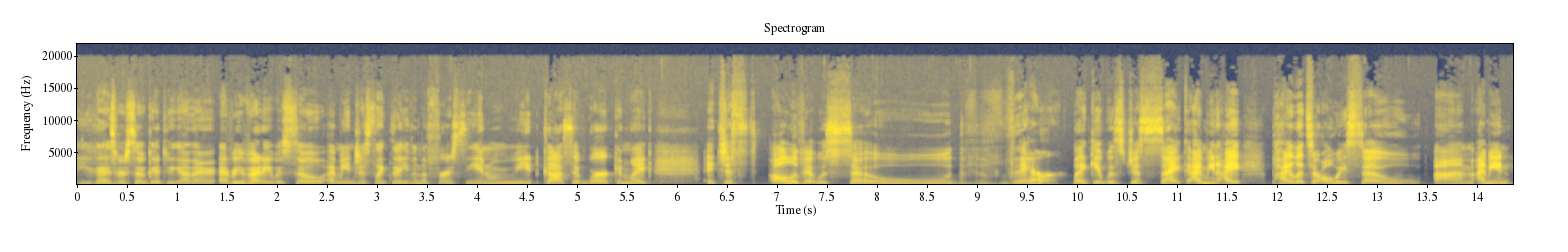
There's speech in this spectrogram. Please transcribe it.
you guys were so good together. Everybody was so. I mean, just like the even the first scene when we meet Gus at work, and like, it just all of it was so th- there. Like it was just psych. I mean, I pilots are always so. Um, I mean,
